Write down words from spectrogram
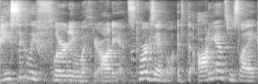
basically flirting with your audience. For example, if the audience was like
